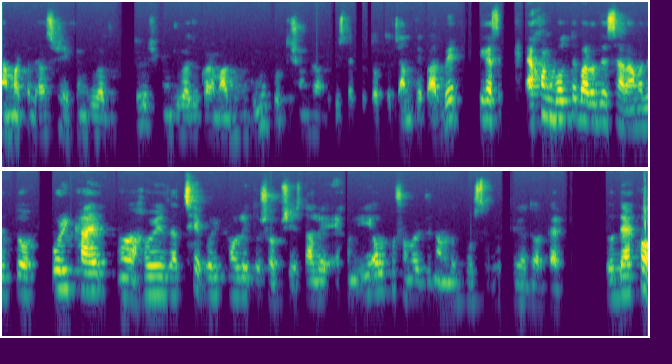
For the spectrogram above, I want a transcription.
নাম্বারটা দেওয়া আছে সেখানে যোগাযোগ করতে হবে। সেখানে যোগাযোগ করার মাধ্যমে তুমি ভর্তি সংক্রান্ত বিস্তারিত তথ্য জানতে পারবে। ঠিক আছে? এখন বলতে পারো যে, স্যার, আমাদের তো পরীক্ষায় হয়ে যাচ্ছে, পরীক্ষা হলেই তো সব শেষ। তাহলে এখন এই অল্প সময়ের জন্য আমাদের কোর্সে ভর্তি হওয়া দরকার। তো দেখো,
